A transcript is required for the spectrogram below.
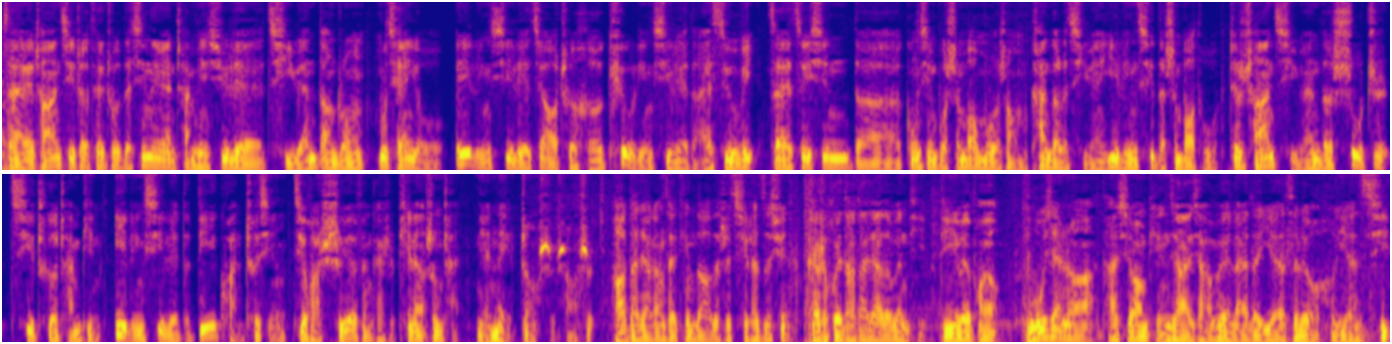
在长安汽车推出的新能源产品序列起源当中，目前有 A 零系列轿车和 Q 零系列的 SUV。在最新的工信部申报目录上，我们看到了起源 E 零七的申报图，这是长安起源的数字汽车产品 E 零系列的第一款车型，计划十月份开始批量生产，年内正式上市。好，大家刚才听到的是汽车资讯，开始回答大家的问题。第一位朋友吴先生啊，他希望评价一下未来的 ES 六和 ES 七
